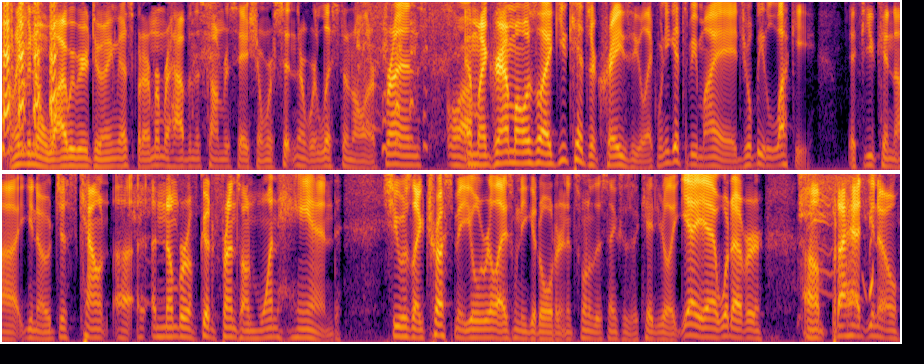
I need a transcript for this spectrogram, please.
I don't even know why we were doing this, but I remember having this conversation. We're sitting there, we're listing all our friends, Wow. and my grandma was like, "You kids are crazy. Like when you get to be my age, you'll be lucky if you can, uh, you know, just count uh, a number of good friends on one hand." She was like, "Trust me, you'll realize when you get older." And it's one of those things as a kid, you're like, "Yeah, yeah, whatever." Um, but I had, you know,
